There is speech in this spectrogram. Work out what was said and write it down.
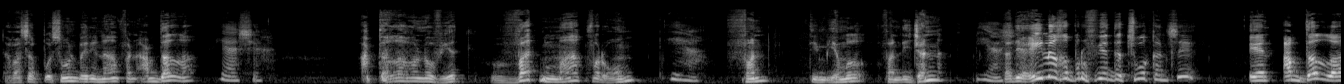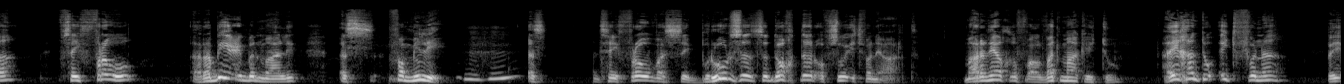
daar was 'n persoon by die naam van Abdullah. Ja, Sheikh. Abdullah wil nou weet wat maak vir hom Ja. van die hemel van die Jannah. Ja. dat die heilige profeet dit so kan sê. En Abdullah, sy vrou Rabi' ibn Malik is familie. Mhm. Mm is sy vrou was sy broer se se dogter of so iets van die aard. Maar in elk geval, wat maak hy toe? Hy gaan toe uitvind by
